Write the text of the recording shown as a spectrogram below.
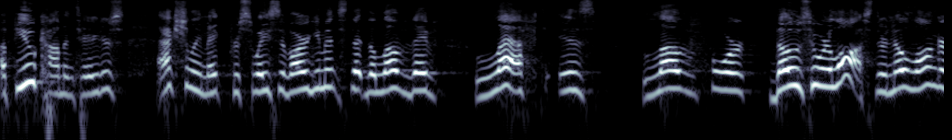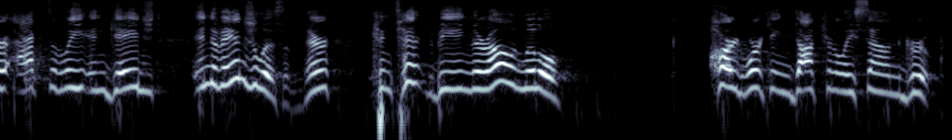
A few commentators actually make persuasive arguments that the love they've left is love for those who are lost. They're no longer actively engaged in evangelism. They're content being their own little hardworking, doctrinally sound group.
